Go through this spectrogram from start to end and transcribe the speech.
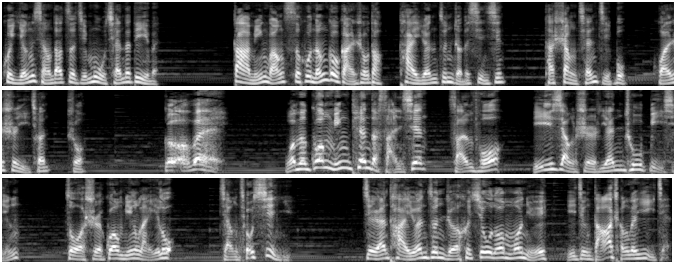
会影响到自己目前的地位。大明王似乎能够感受到太元尊者的信心，他上前几步，环视一圈，说：“各位，我们光明天的散仙散佛一向是言出必行。”做事光明磊落，讲求信誉。既然太元尊者和修罗魔女已经达成了意见，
